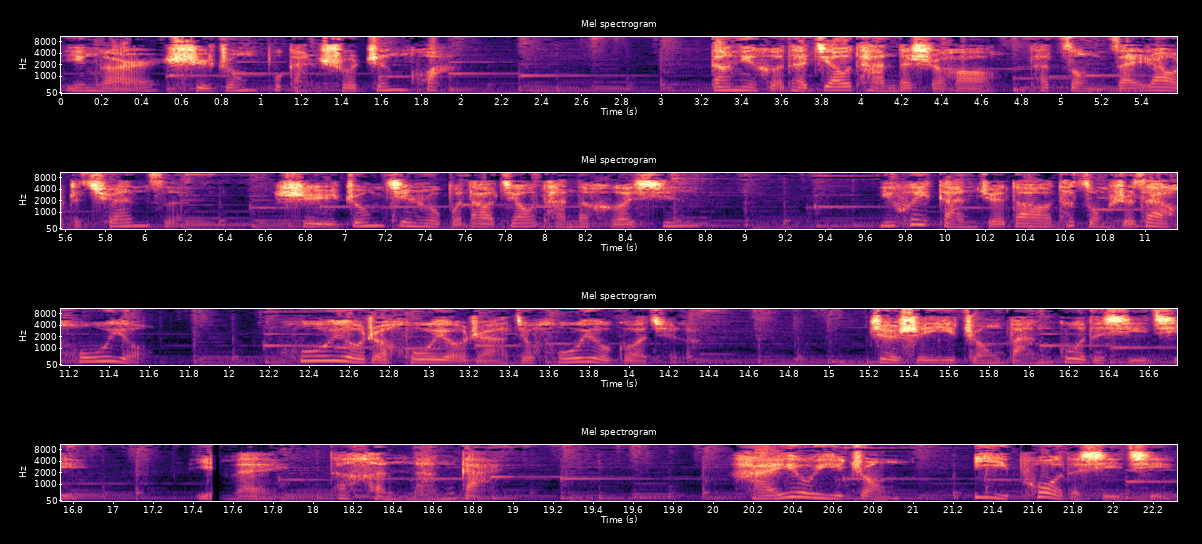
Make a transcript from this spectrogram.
因而始终不敢说真话。当你和他交谈的时候，他总在绕着圈子，始终进入不到交谈的核心。你会感觉到他总是在忽悠，忽悠着忽悠着就忽悠过去了。这是一种顽固的习气，因为他很难改。还有一种易破的习气，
